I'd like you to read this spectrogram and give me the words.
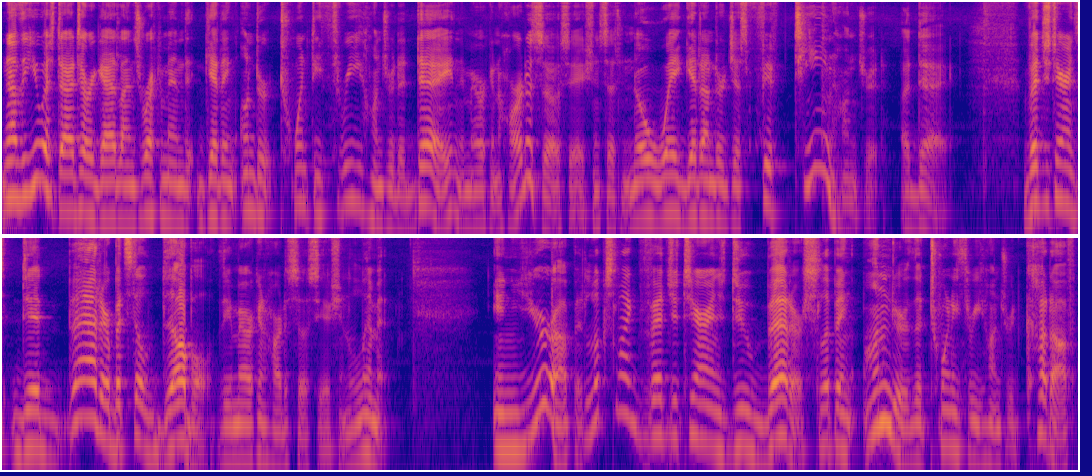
Now, the U.S. dietary guidelines recommend getting under 2,300 a day, and the American Heart Association says no way, get under just 1,500 a day. Vegetarians did better, but still double the American Heart Association limit. In Europe, it looks like vegetarians do better, slipping under the 2300 cutoff,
